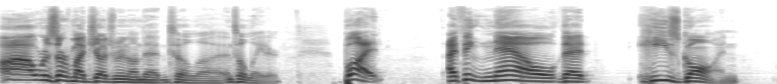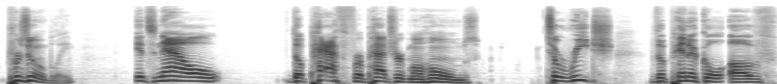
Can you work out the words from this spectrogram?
I'll reserve my judgment on that until uh, until later. But I think now that he's gone, presumably, it's now the path for Patrick Mahomes to reach the pinnacle of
